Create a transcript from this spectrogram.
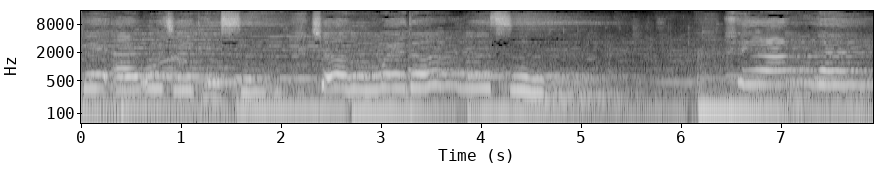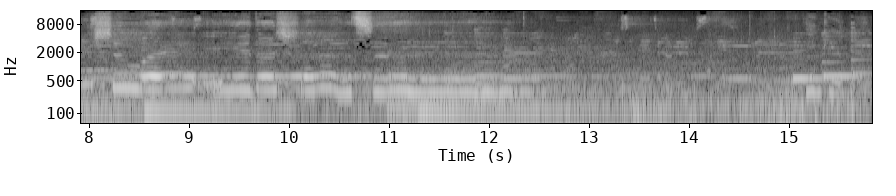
对爱无计可施，这无味的日子，眼泪是唯一的奢侈。Thank you.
